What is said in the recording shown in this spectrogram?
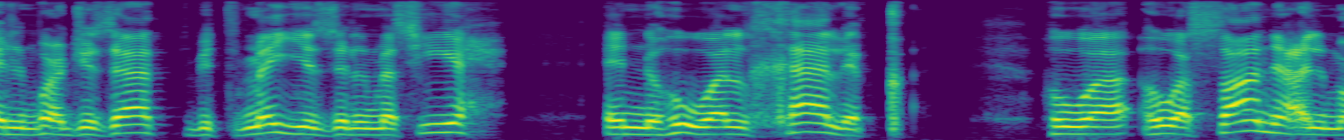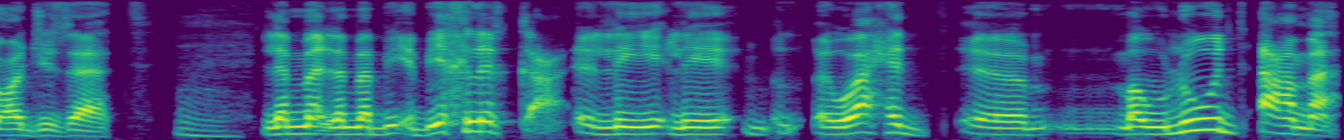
المعجزات بتميز المسيح إنه هو الخالق. هو هو صانع المعجزات. لما لما بي- بيخلق لواحد مولود أعمى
